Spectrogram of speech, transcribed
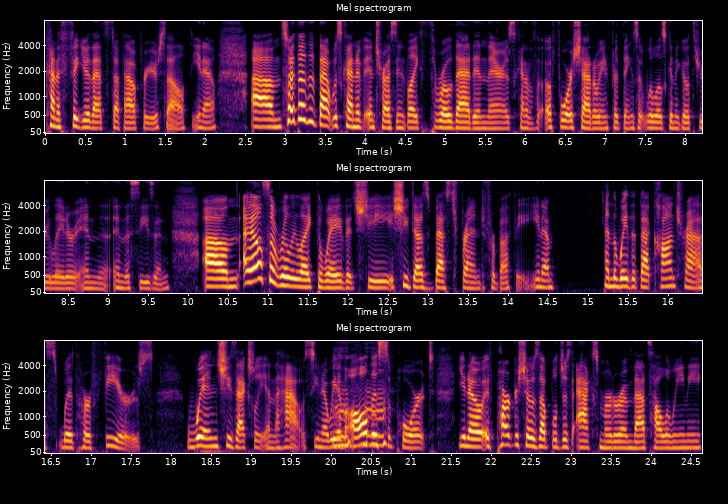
kind of figure that stuff out for yourself, you know? Um, so I thought that that was kind of interesting to like throw that in there as kind of a foreshadowing for things that Willow's going to go through later in the, in the season. Um, I also really like the way that she, she does best friend for Buffy, you know? and the way that that contrasts with her fears when she's actually in the house. You know, we have all this support. You know, if Parker shows up, we'll just axe murder him. That's Halloweeny.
